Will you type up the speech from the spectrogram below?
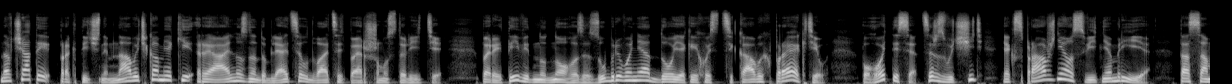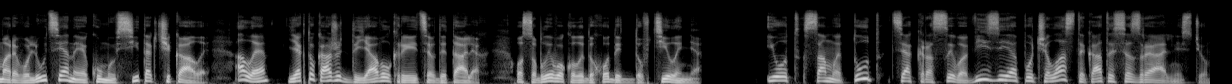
навчати практичним навичкам, які реально знадобляться у 21 столітті, перейти від нудного зазубрювання до якихось цікавих проєктів. Погодьтеся, це ж звучить як справжня освітня мрія, та сама революція, на яку ми всі так чекали. Але, як то кажуть, диявол криється в деталях, особливо коли доходить до втілення. І от саме тут ця красива візія почала стикатися з реальністю.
